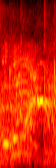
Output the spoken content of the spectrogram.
the back.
